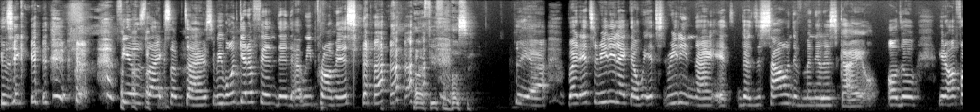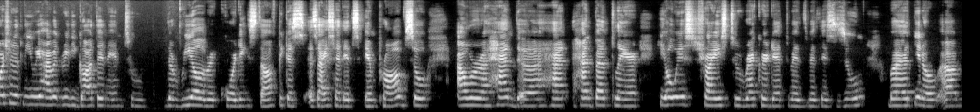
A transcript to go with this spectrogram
music feels like sometimes. We won't get offended, uh, we promise. Oh, if you fell asleep. Yeah but it's really like that it's really nice it's the, the sound of manila sky although you know unfortunately we haven't really gotten into the real recording stuff because as i said it's improv. So our hand uh, hand handpan player he always tries to record it with with his zoom but you know um,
